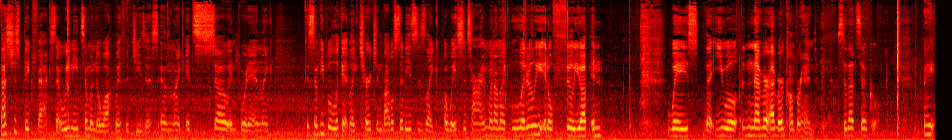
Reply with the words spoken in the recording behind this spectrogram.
that's just big facts that we need someone to walk with with Jesus. And, like, it's so important. And, like, because some people look at like church and Bible studies as like a waste of time when I'm like literally it'll fill you up in ways that you will never ever comprehend. Yeah. So that's so cool. Wait,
